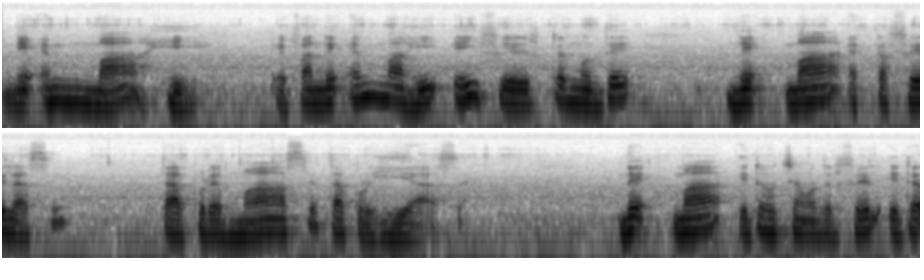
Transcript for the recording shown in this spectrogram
নেম্মাহি এ ফা নেম্মাহি এই ফেলটার মধ্যে নে মা একটা ফেল আছে, তারপরে মা আছে, তারপরে হিয়া আছে। নে মা এটা হচ্ছে আমাদের ফেল, এটার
